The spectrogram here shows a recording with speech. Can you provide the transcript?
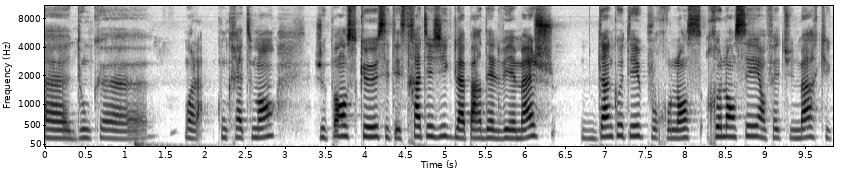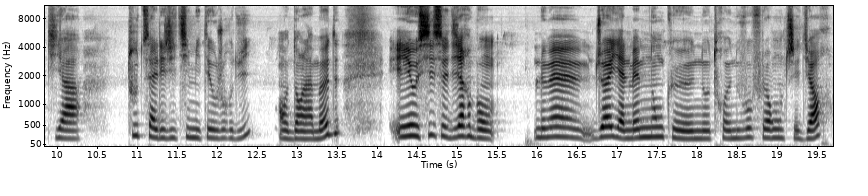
Euh, donc, euh, voilà, concrètement, je pense que c'était stratégique de la part d'LVMH, d'un côté pour relancer en fait une marque qui a toute sa légitimité aujourd'hui dans la mode, et aussi se dire bon, le même Joy a le même nom que notre nouveau fleuron de chez Dior,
